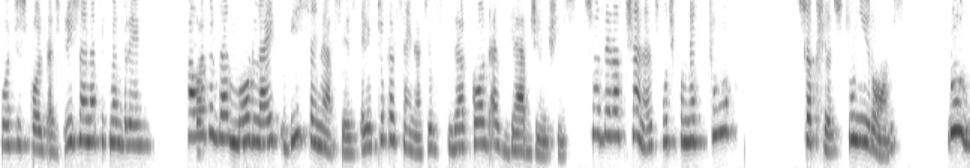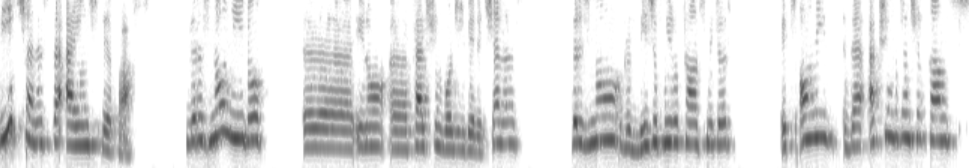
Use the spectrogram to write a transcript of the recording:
what is called as presynaptic membrane. However, they're more like these synapses, electrical synapses, they are called as gap junctions. So there are channels which connect two structures, two neurons. Through these channels, the ions they pass. There is no need of, uh, you know, uh, calcium voltage gated channels. There is no release of neurotransmitter. It's only the action potential comes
